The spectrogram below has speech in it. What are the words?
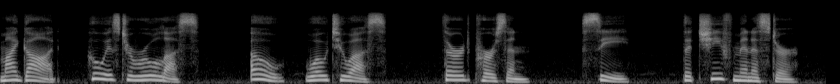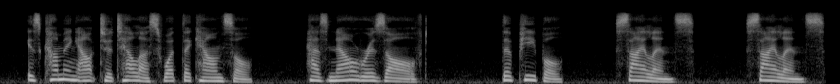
my God, who is to rule us? Oh, woe to us. Third person. See. The chief minister. Is coming out to tell us what the council has now resolved. The people. Silence. Silence.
